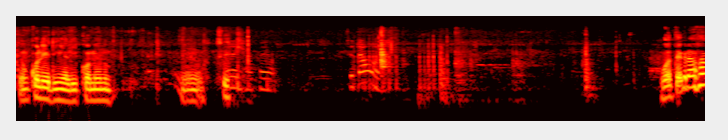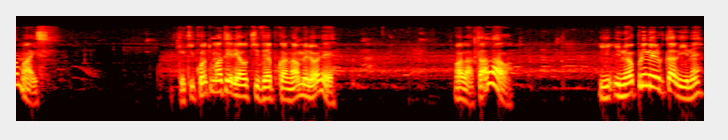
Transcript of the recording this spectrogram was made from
Tem um coleirinho ali comendo um... Peraí, aqui. Rafael. Você tá onde? Vou até gravar mais. Porque aqui quanto material tiver pro canal, melhor é. Olha lá, tá lá, ó. E, e não é o primeiro que tá ali, né?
